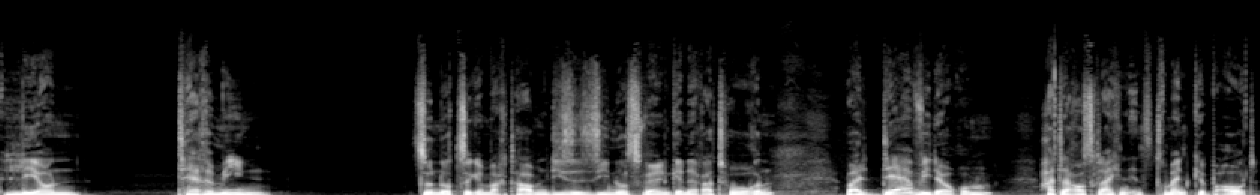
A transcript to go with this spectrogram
Leon Termin zunutze gemacht haben, diese Sinuswellengeneratoren, weil der wiederum hat daraus gleich ein Instrument gebaut,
